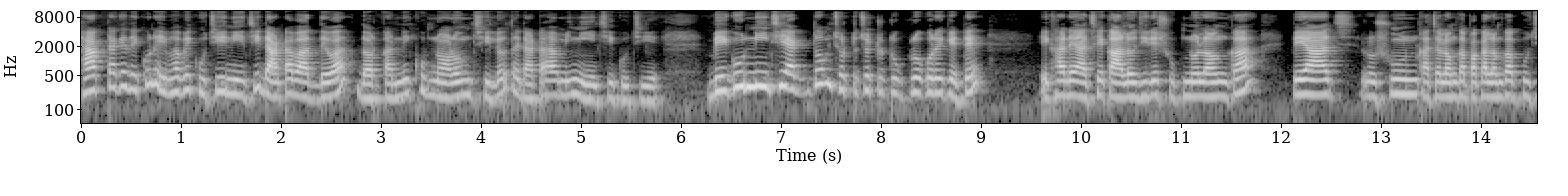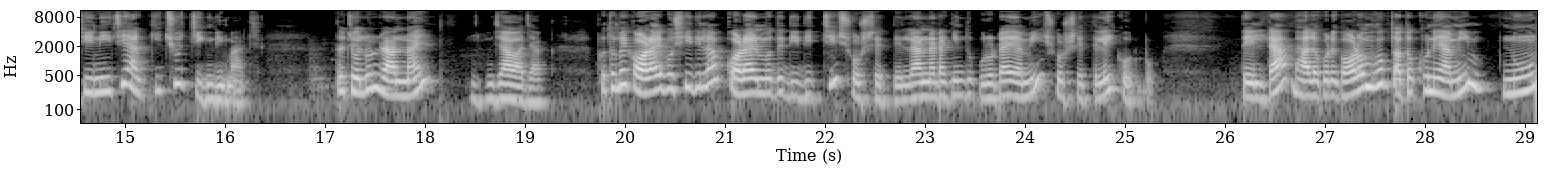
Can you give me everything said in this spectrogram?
শাকটাকে দেখুন, এইভাবে কুচিয়ে নিয়েছি। ডাঁটা বাদ দেওয়ার দরকার নেই, খুব নরম ছিল, তাই ডাঁটা আমি নিয়েছি কুচিয়ে। বেগুন নিয়েছি একদম ছোট্ট ছোট্ট টুকরো করে কেটে। এখানে আছে কালো জিরে, শুকনো লঙ্কা, পেঁয়াজ, রসুন, কাঁচা লঙ্কা, পাকা লঙ্কা কুচিয়ে নিয়েছি, আর কিছু চিংড়ি মাছ। তো চলুন রান্নায় যাওয়া যাক। প্রথমে কড়াই বসিয়ে দিলাম, কড়াইয়ের মধ্যে দিয়ে দিচ্ছি সর্ষের তেল। রান্নাটা কিন্তু পুরোটাই আমি সর্ষের তেলেই করব। তেলটা ভালো করে গরম হোক, ততক্ষণে আমি নুন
